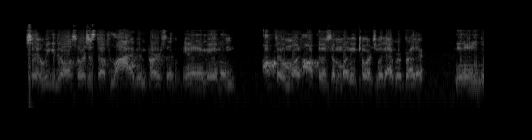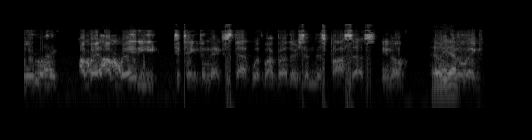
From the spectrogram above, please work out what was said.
shit, we can do all sorts of stuff live in person. You know what I mean? And I'll throw money, I'll throw some money towards whatever, brother. You know what I mean? Like I'm re- I'm ready to take the next step with my brothers in this process. You know? Hell yeah! Like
